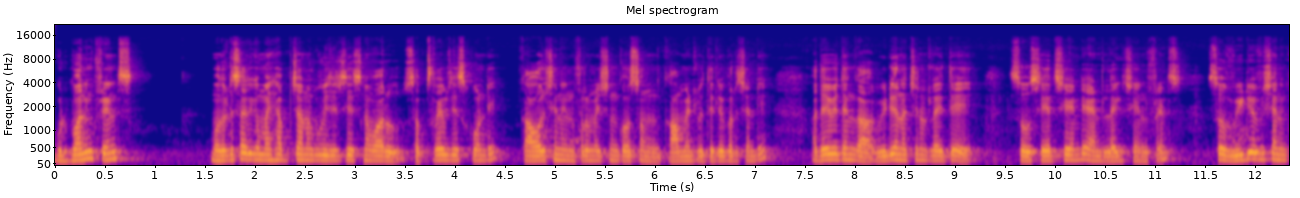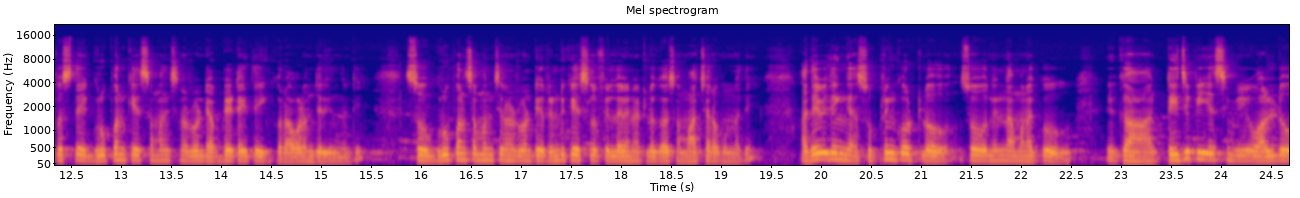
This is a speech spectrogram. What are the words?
Good morning friends. మొదటిసారిగా మై హబ్ ఛానల్కి విజిట్ చేసిన వారు సబ్స్క్రైబ్ చేసుకోండి. కావాల్సిన ఇన్ఫర్మేషన్ కోసం కామెంట్లు తెలియపరచండి. అదేవిధంగా వీడియో నచ్చినట్లయితే సో షేర్ చేయండి అండ్ లైక్ చేయండి ఫ్రెండ్స్. సో వీడియో విషయానికి వస్తే గ్రూప్ వన్ కేసు సంబంధించినటువంటి అప్డేట్ అయితే ఇంకో రావడం జరిగిందండి. సో గ్రూప్ వన్ సంబంధించినటువంటి రెండు కేసులు ఫిల్ అయినట్లుగా సమాచారం ఉన్నది. అదేవిధంగా సుప్రీంకోర్టులో సో నిన్న మనకు ఇక టీజీపీఎస్సీ వాళ్ళు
